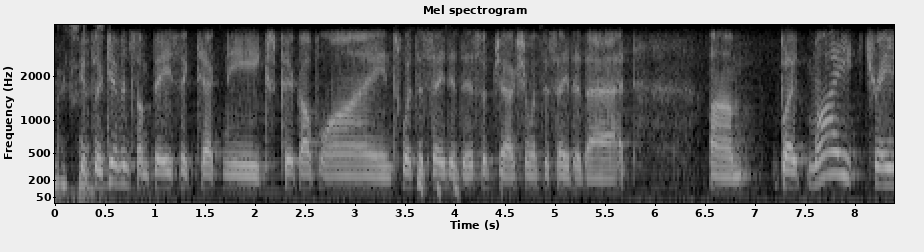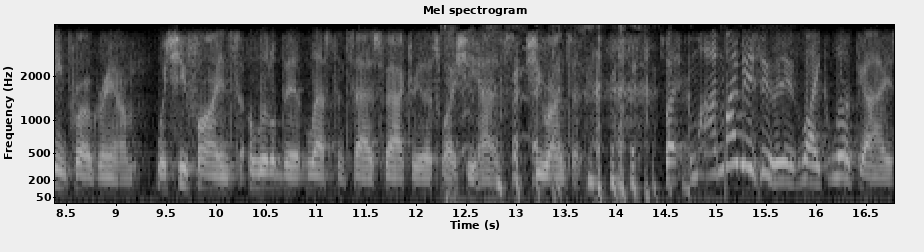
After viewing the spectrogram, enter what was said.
Makes If they're given some basic techniques, pick up lines, what to say to this objection, what to say to that. Um, but my training program, which she finds a little bit less than satisfactory, that's why she has she runs it. But my, my basic thing is like, look, guys,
